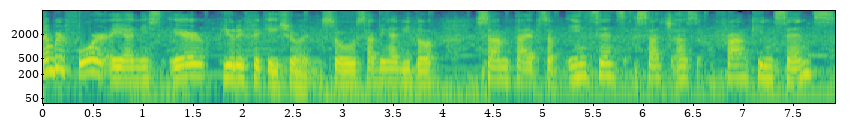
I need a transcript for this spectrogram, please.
Number 4, ayan, is air purification. So, sabi nga dito, some types of incense such as frankincense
